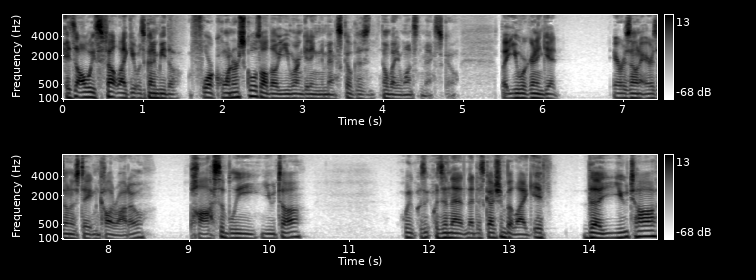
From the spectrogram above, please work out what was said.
it's always felt like it was going to be the four corner schools. Although you weren't getting New Mexico because nobody wants New Mexico, but you were going to get Arizona, Arizona State, and Colorado, possibly Utah. Was was in that that discussion, but like if the Utah,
